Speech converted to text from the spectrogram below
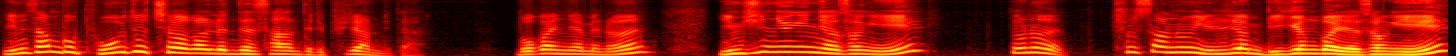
임산부 보호 조치와 관련된 사안들이 필요합니다. 뭐가 있냐면은 임신 중인 여성이 또는 출산 후 1년 미경과 여성이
